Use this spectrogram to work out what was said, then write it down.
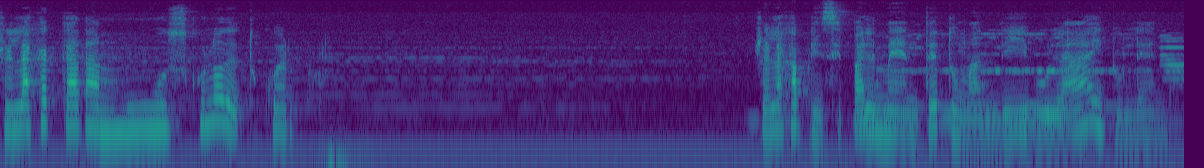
Relaja cada músculo de tu cuerpo. Relaja principalmente tu mandíbula y tu lengua.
